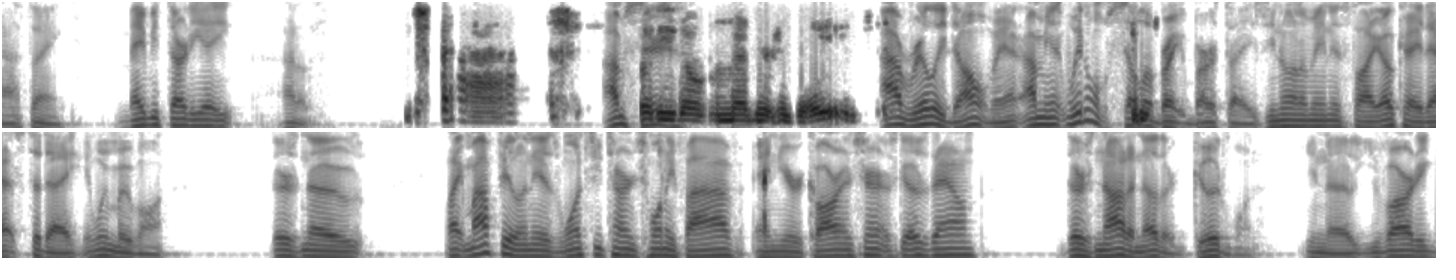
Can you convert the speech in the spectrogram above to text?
I think. Maybe 38. I don't. I'm but you don't remember his age. I really don't, man. I mean, we don't celebrate birthdays. You know what I mean? It's like, okay, that's today, and we move on. There's no, like, my feeling is once you turn 25 and your car insurance goes down, there's not another good one. You know, you've already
